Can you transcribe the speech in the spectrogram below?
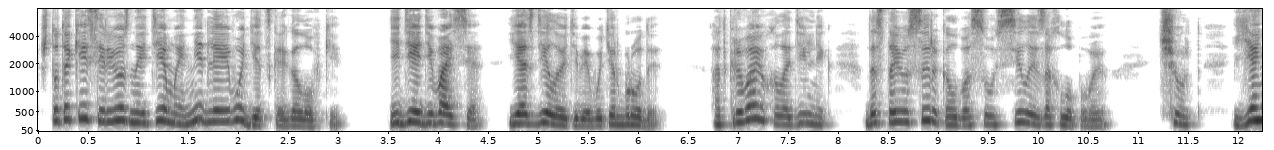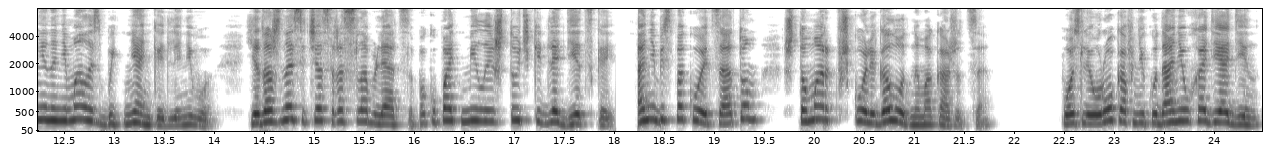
что такие серьезные темы не для его детской головки. «Иди одевайся, я сделаю тебе бутерброды». Открываю холодильник, достаю сыр и колбасу, с силой захлопываю. Черт, я не нанималась быть нянькой для него. Я должна сейчас расслабляться, покупать милые штучки для детской, а не беспокоиться о том, что Марк в школе голодным окажется. После уроков никуда не уходи один.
